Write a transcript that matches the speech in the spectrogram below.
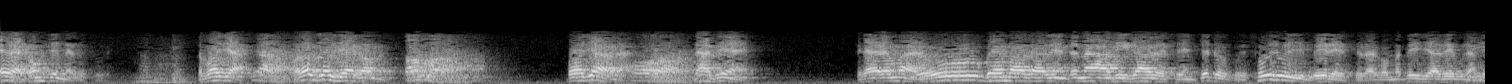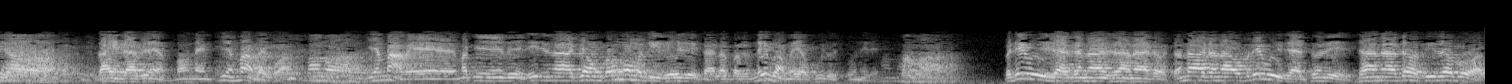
အဲ့ဒါခေါင်းဆင်းတယ်လို့ဆိုတယ်သဘောကျဘယ်တော့ကြောက်ကြကောင်းလဲကောင်းပါ ပေါ်ကြလားပေါ်ပါဒါဖြင့်တရားဓမ္မတို့ဘယ်မှာသာရင်တဏှာအဓိကားလို့ရှင်จิตတို့ကိုဆိုးဆိုးကြီးပေးတယ်ဆိုတာကိုမသိကြသေးဘူးလားမသိပါဘူးတိုင်းဒါဖြင့်မောင်းနိုင်ပြင်မှပဲကွာမှန်ပါပြင်မှပဲမပြင်ရင်ဒီတဏှာအကြောင်းကောင်းကောင်းမသိသေးတဲ့ကာလပတ်လို့နိဗ္ဗာန်မရောက်ဘူးလို့ဆိုနေတယ်မှန်ပါပရိဝိဇ္ဇာကနာဇာနာတော့တဏှာတဏှာပရိဝိဇ္ဇာတွန်းလေဇာနာတော့သီသောဘုရား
